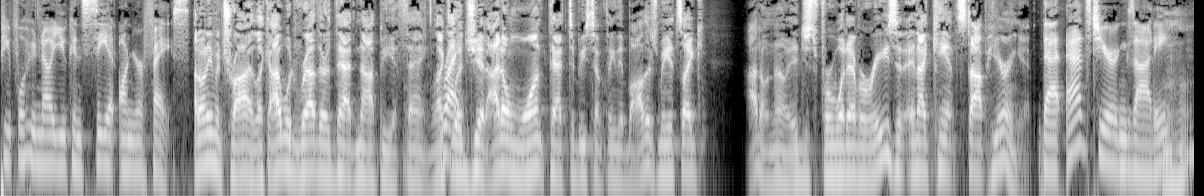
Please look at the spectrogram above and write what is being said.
People who know you can see it on your face. I don't even try. Like I would rather that not be a thing. Like Right. legit, I don't want that to be something that bothers me. It's like I don't know. It just for whatever reason, and I can't stop hearing it. that adds to your anxiety Mm-hmm.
